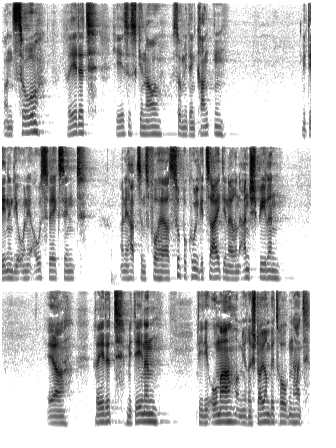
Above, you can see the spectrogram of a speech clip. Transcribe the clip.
Und so redet Jesus genau so mit den Kranken, mit denen, die ohne Ausweg sind. Und ihr habt es uns vorher super cool gezeigt in euren Anspielen. Er redet mit denen, die die Oma um ihre Steuern betrogen hat.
